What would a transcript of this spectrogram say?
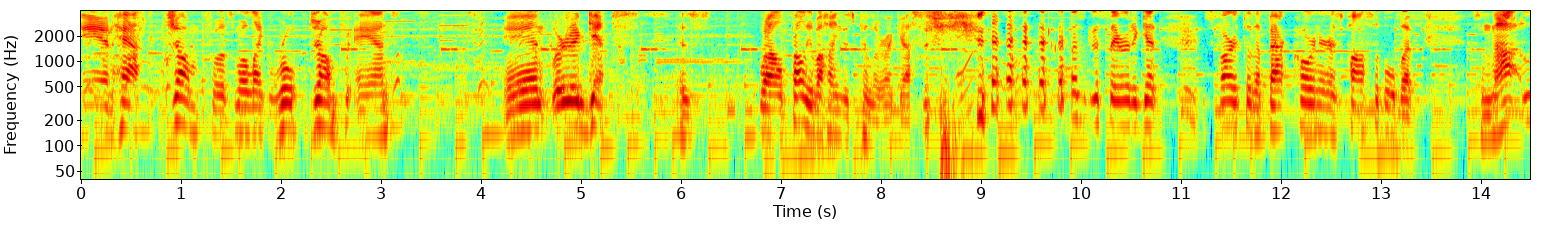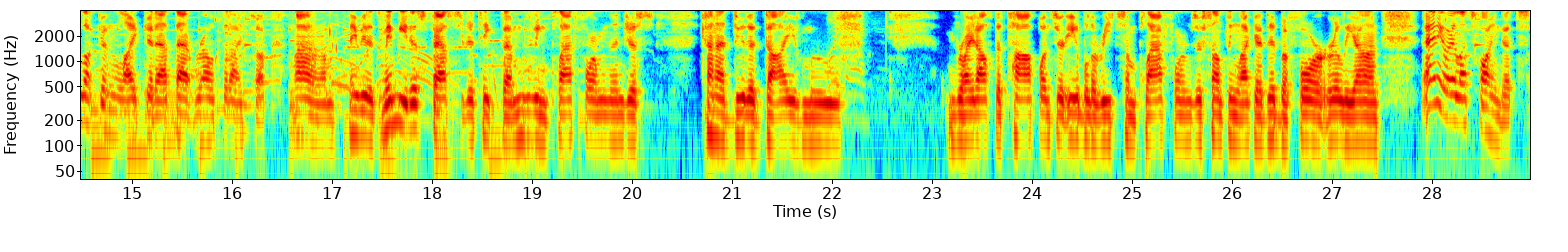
and hat jump. Well, it's more like rope jump and and we're gonna get as well, probably behind this pillar, I guess. I was gonna say we're gonna get as far to the back corner as possible, but it's not looking like it at that route that I took. I don't know. Maybe it's maybe it is faster to take the moving platform than just kind of do the dive move right off the top once you're able to reach some platforms or something like I did before early on. Anyway, let's find it.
